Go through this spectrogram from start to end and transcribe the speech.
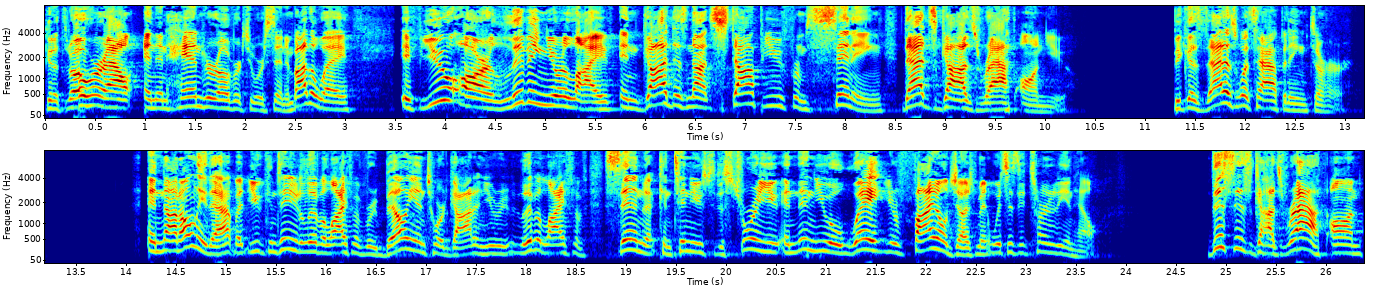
Going to throw her out and then hand her over to her sin. And by the way, if you are living your life and God does not stop you from sinning, that's God's wrath on you. Because that is what's happening to her. And not only that, but you continue to live a life of rebellion toward God and you live a life of sin that continues to destroy you, and then you await your final judgment, which is eternity in hell. This is God's wrath on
